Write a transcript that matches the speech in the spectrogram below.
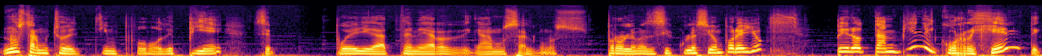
no estar mucho de tiempo de pie, se puede llegar a tener, digamos, algunos problemas de circulación por ello, pero también el corregente,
